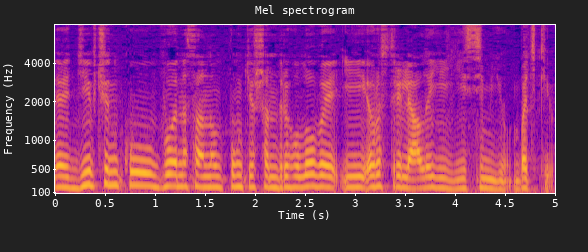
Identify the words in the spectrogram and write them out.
е, дівчинку в населеному пункті Шандриголови і розстріляли її сім'ю батьків.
